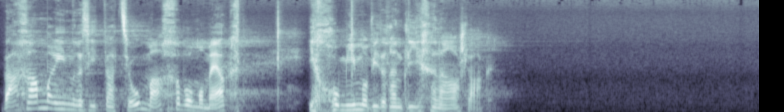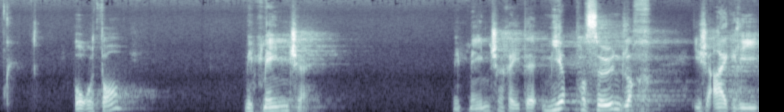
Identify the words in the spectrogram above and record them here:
Was kann man in einer Situation machen, wo man merkt, ich komme immer wieder an den gleichen Anschlag. Oder mit Menschen. Mit Menschen reden. Mir persönlich ist eigentlich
